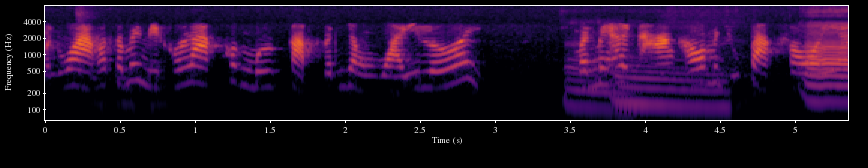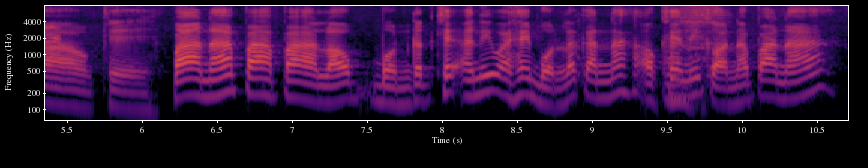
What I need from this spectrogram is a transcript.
มันว่าเขาจะไม่มีเขาลากเครื่องมือกลับกันอย่างไวเลย มันไม่ให้ทางเขามันอยู่ปากซอยอ่าอะโอเค ป้านะ ป้าป้าเราบ่นกันแค่ อันนี้ไว้ให้บ่นแล้วกันนะ เอาแค่นี้ก่อนนะป้านะค่ะค่ะ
